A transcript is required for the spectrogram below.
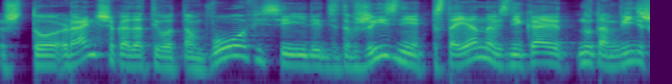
что раньше, когда ты вот там в офисе или где-то в жизни, постоянно возникают, ну, там, видишь,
